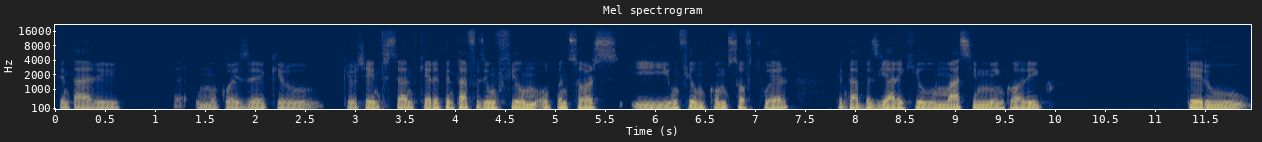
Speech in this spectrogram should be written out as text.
tentar eh, uma coisa que eu, que eu achei interessante, que era tentar fazer um filme open source e um filme como software, tentar basear aquilo o máximo em código, ter o,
